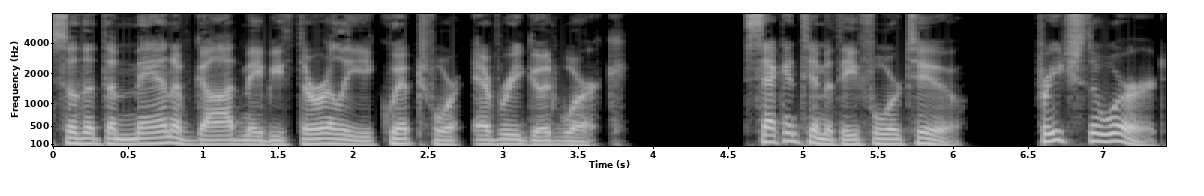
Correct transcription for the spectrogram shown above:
so that the man of God may be thoroughly equipped for every good work. 2 Timothy 4 2. Preach the word,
